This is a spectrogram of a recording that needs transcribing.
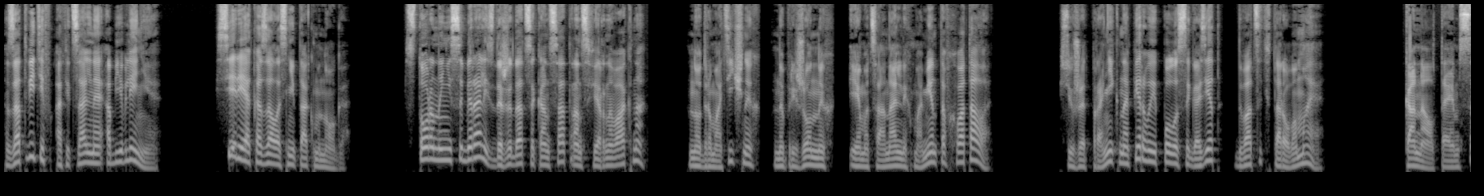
затвитив официальное объявление. Серии оказалось не так много. Стороны не собирались дожидаться конца трансферного окна, но драматичных, напряженных и эмоциональных моментов хватало. Сюжет проник на первые полосы газет 22 мая. Канал ТМС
